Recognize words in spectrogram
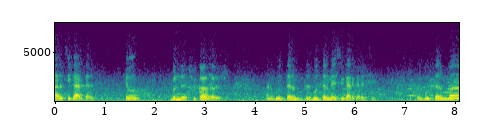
આનો સ્વીકાર કરે છે. કેવો? બંને સ્વીકાર કરે છે. અને બુદ્ધ ધર્મ બુદ્ધ ધર્મ એ સ્વીકાર કરે છે. બુદ્ધ ધર્મમાં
